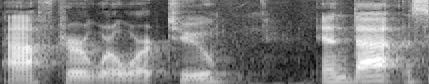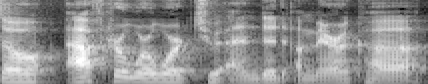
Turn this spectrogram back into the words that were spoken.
after World War II, and that so after World War II ended, America.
